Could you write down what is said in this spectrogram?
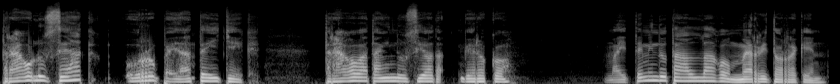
Trago luzeak urrupe date itik. Trago bat agindu ziot geroko. Maite minduta aldago merritorrekin.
